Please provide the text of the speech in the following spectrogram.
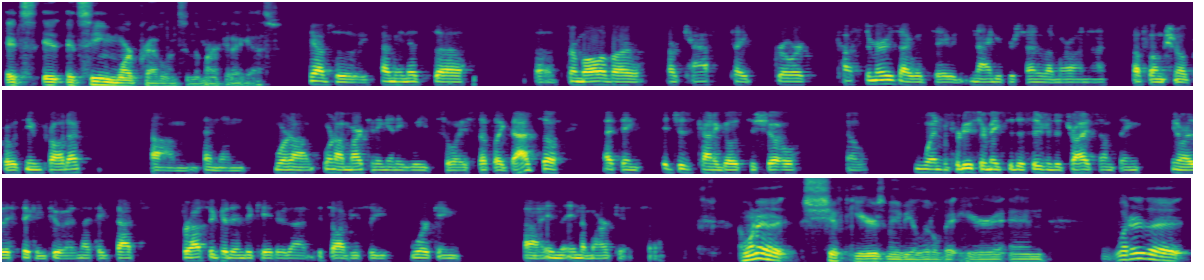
it's it, it's seeing more prevalence in the market, I guess. Yeah, absolutely. I mean, it's uh, uh, from all of our our calf type grower customers, I would say ninety percent of them are on a, a functional protein product, um, and then we're not we're not marketing any wheat, soy, stuff like that. So I think it just kind of goes to show, you know, when a producer makes a decision to try something, you know, are they sticking to it? And I think that's for us a good indicator that it's obviously working uh, in the in the market. So I want to shift gears maybe a little bit here. And what are the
